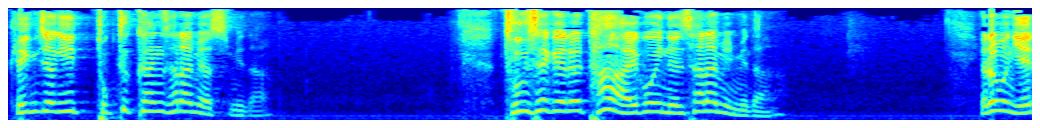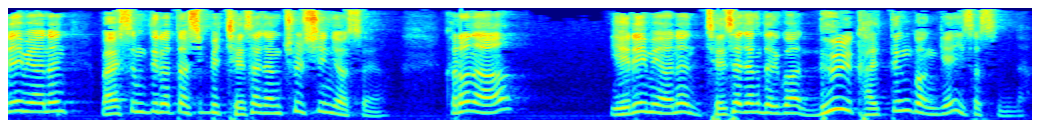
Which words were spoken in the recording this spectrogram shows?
굉장히 독특한 사람이었습니다. 두 세계를 다 알고 있는 사람입니다. 여러분 예레미야는 말씀드렸다시피 제사장 출신이었어요. 그러나 예레미야는 제사장들과 늘 갈등 관계에 있었습니다.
